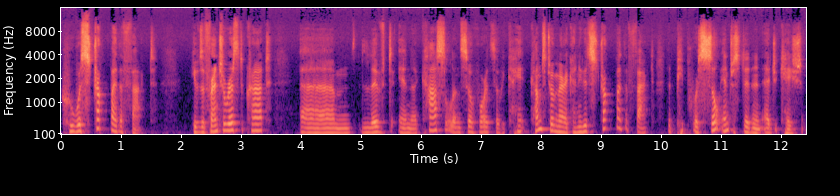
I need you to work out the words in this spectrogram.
who was struck by the fact he was a French aristocrat um, lived in a castle and so forth. So he came, comes to America and he was struck by the fact that people were so interested in education.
